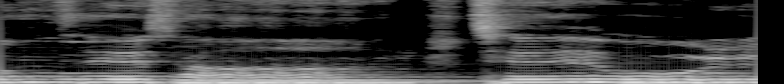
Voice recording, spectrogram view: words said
온 세상 채울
